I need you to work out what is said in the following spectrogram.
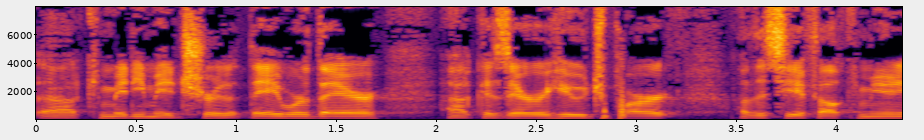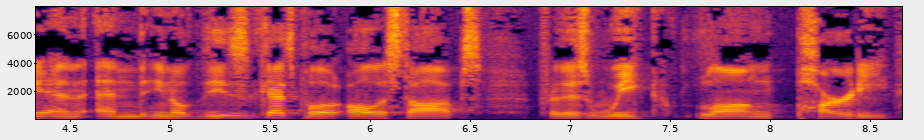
uh, committee made sure that they were there because they're a huge part of the CFL community. And and you know these guys pull out all the stops for this week long party. Uh,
